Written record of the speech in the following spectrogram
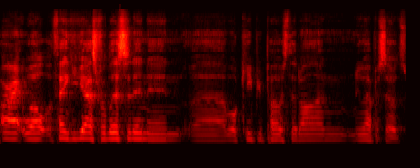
All right. Well, thank you guys for listening, and uh, we'll keep you posted on new episodes.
